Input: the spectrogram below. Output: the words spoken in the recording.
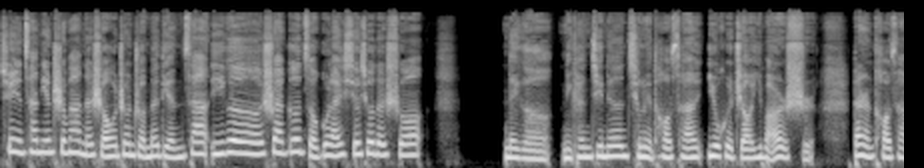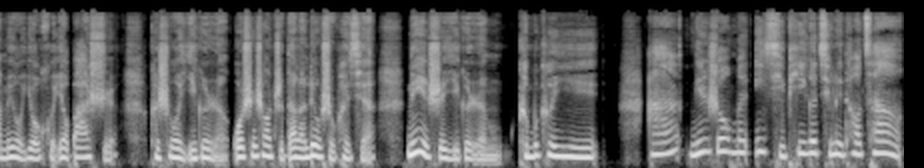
去餐厅吃饭的时候，正准备点餐，一个帅哥走过来，羞羞的说：“那个，你看今天情侣套餐优惠只要一百二十，单人套餐没有优惠，要八十。可是我一个人，我身上只带了六十块钱。你也是一个人，可不可以？啊？您说我们一起拼一个情侣套餐？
